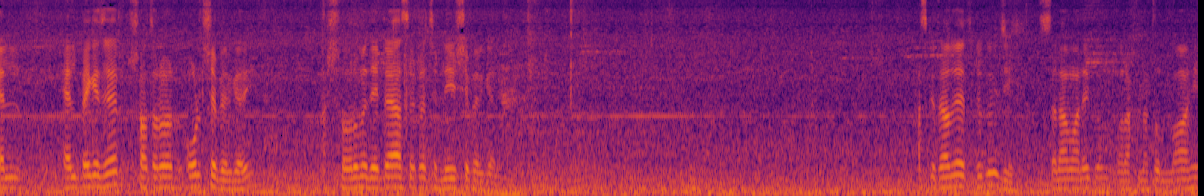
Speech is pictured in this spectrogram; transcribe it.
এল এল প্যাকেজের সতেরোর ওল্ড শেপের গাড়ি। আর শোরুমে যেটা আছে, ওটা হচ্ছে নিউ শেপের গাড়ি। আজকে তাহলে এতটুকুই জি। সালাম আলাইকুম রহমতুল্লাহি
